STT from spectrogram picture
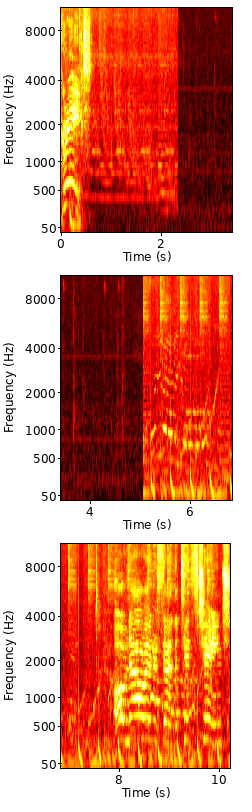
Great! Oh, now I understand. The tits change,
